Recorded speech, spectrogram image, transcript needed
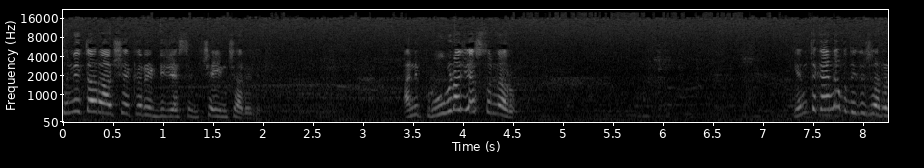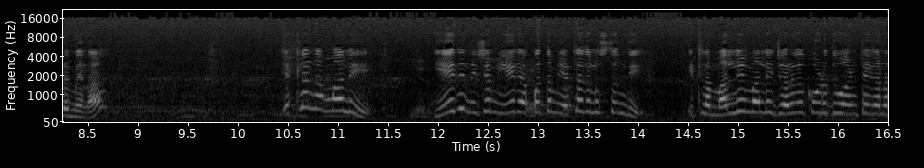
సునీత రాజశేఖర్ రెడ్డి చేసి చేయించారు ఇది. అని ప్రూవ్ కూడా చేస్తున్నారు. ఎంతకైనా దిగజారడమేనా ఎట్లా నమ్మాలి? ఏది నిజం ఏది అబద్ధం ఎట్లా తెలుస్తుంది? ఇట్లా మళ్ళీ మళ్ళీ జరగకూడదు అంటే గన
